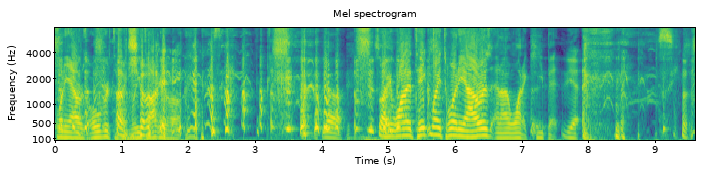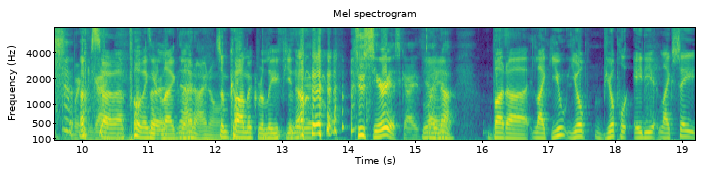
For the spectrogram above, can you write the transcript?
twenty hours overtime. what are you talking about? yeah. So I want to take my twenty hours and I want to keep it. yeah. Freaking guy. so I'm pulling your Sorry. leg Yeah, I know, I know. Some comic relief, you know. Too serious, guys. Yeah, Lighten yeah. up. But uh, like you, you'll you'll pull eighty. Like say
